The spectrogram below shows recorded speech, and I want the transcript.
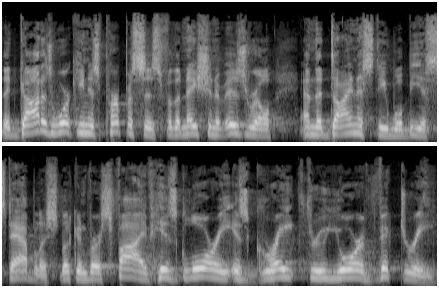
that God is working his purposes for the nation of Israel and the dynasty will be established. Look in verse 5 His glory is great through your victory.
